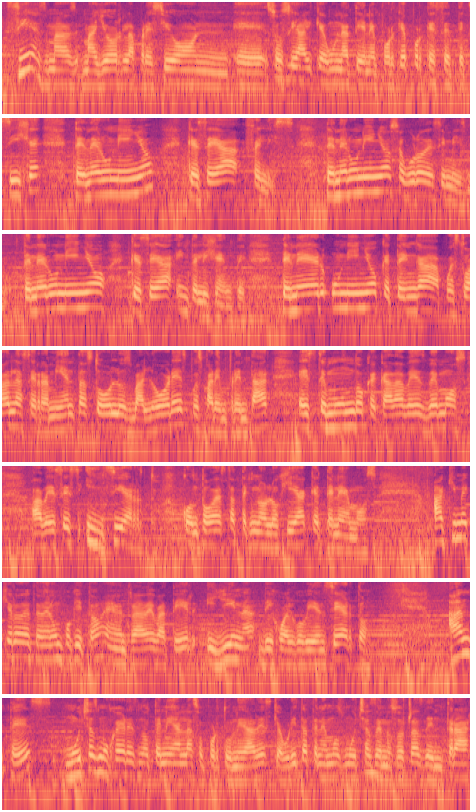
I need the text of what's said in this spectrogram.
sí es más, mayor la presión eh, social que una tiene. ¿Por qué? Porque se te exige tener un niño que sea feliz, tener un niño seguro de sí mismo, tener un niño que sea inteligente, tener un niño que tenga pues todas las herramientas, todos los valores pues para enfrentar este mundo que cada vez vemos a veces incierto con toda esta tecnología que tenemos. Aquí me quiero detener un poquito en entrar a debatir y Gina dijo algo bien cierto. Antes, muchas mujeres no tenían las oportunidades que ahorita tenemos muchas de nosotras de entrar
